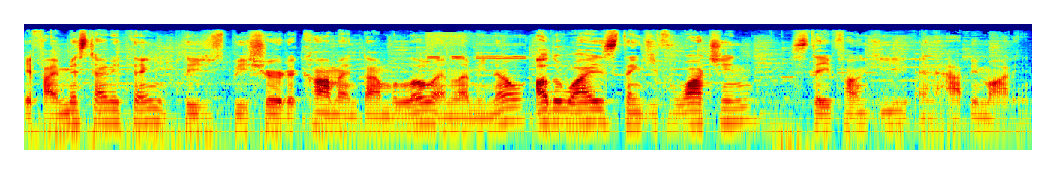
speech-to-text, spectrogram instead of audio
If I missed anything, please be sure to comment down below and let me know. Otherwise, thank you for watching, stay funky, and happy modding.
